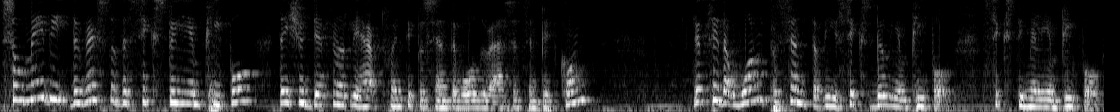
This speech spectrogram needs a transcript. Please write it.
so maybe the rest of the 6 billion people, they should definitely have 20% of all their assets in Bitcoin. Let's say that 1% of these 6 billion people, 60 million people,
